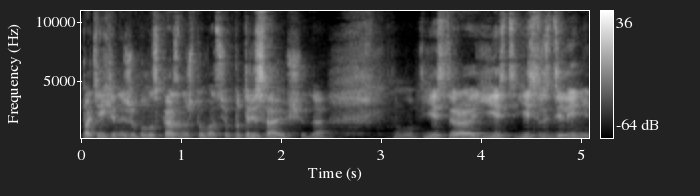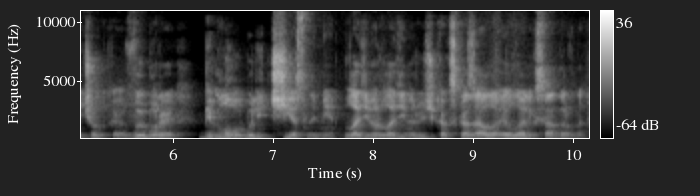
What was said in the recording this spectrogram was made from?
по Техиной же было сказано, что у вас все потрясающе, да? Вот. Есть, есть, есть разделение четкое. Выборы Беглова были честными, Владимир Владимирович, как сказала Элла Александровна.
